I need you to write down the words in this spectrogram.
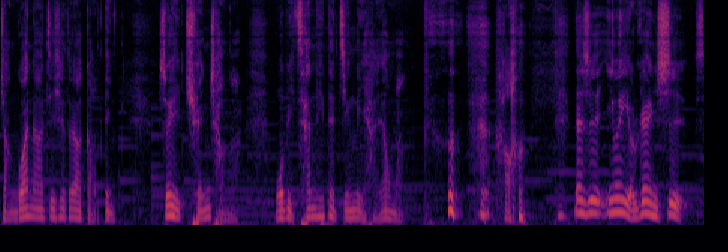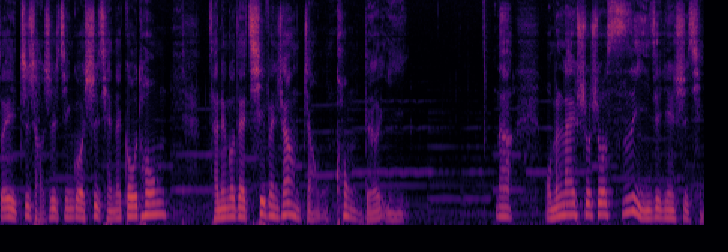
长官啊这些都要搞定，所以全场啊，我比餐厅的经理还要忙。好，但是因为有认识，所以至少是经过事前的沟通，才能够在气氛上掌控得宜。那我们来说说司仪这件事情，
